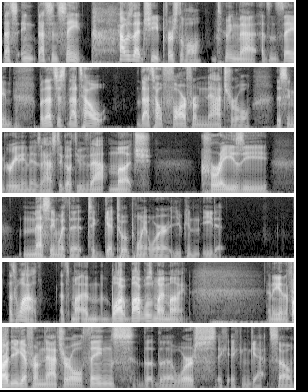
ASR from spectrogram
that's in, that's insane. How is that cheap? First of all, doing that that's insane. But that's just that's how that's how far from natural this ingredient is. It has to go through that much crazy messing with it to get to a point where you can eat it. That's wild. That's my um, boggles my mind. And again, the farther you get from natural things, the the worse it, it can get. So,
